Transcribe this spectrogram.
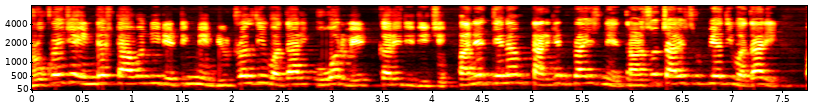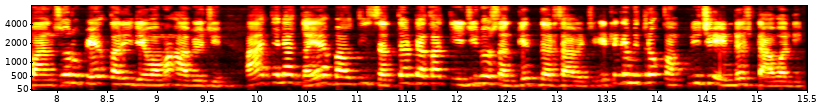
બ્રોકરેજે ઇન્ડસ ટાવરની રેટિંગને ન્યુટ્રલથી વધારી ઓવરવેટ કરી દીધી છે અને તેના ટાર્ગેટ પ્રાઇસને ત્રણસો ચાલીસ રૂપિયાથી વધારી પાંચસો રૂપિયા કરી દેવામાં આવ્યો છે. આ તેના ગયા ભાવથી સત્તર ટકા તેજીનો સંકેત દર્શાવે છે. એટલે કે મિત્રો કંપની છે ઇન્ડસ ટાવરની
